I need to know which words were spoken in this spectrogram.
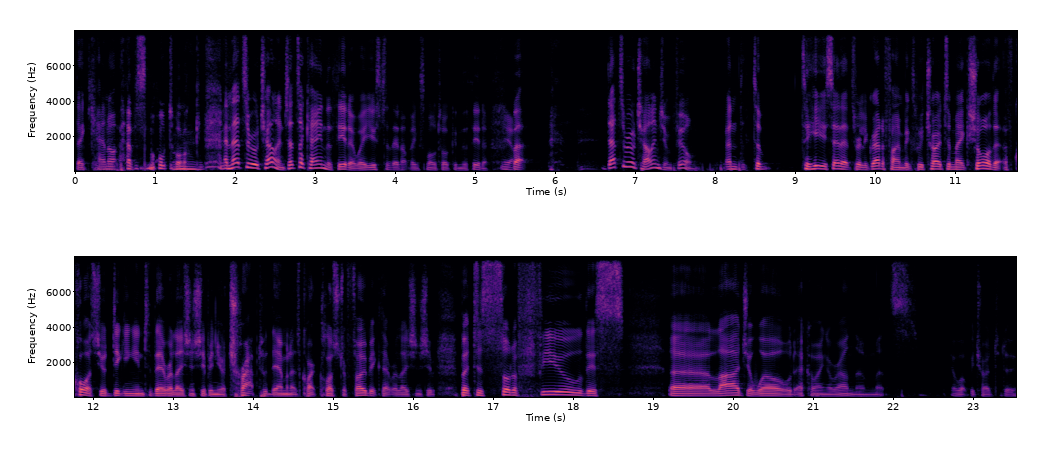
They cannot have small talk, and that's a real challenge. That's okay in the theater. We're used to there not being small talk in the theater, Yeah. but that's a real challenge in film. And to to hear you say that's really gratifying because we tried to make sure that, of course, you're digging into their relationship and you're trapped with them, and it's quite claustrophobic that relationship. But to sort of feel this uh, larger world echoing around them, that's what we tried to do.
